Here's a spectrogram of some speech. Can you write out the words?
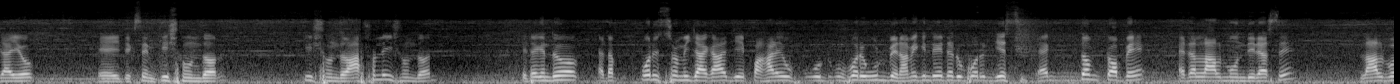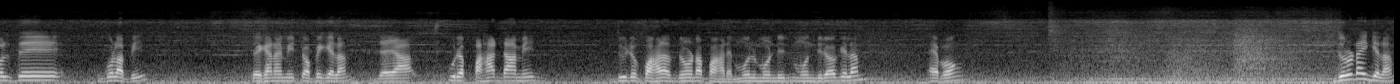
যাই হোক, এই দেখছেন কি সুন্দর কি সুন্দর, আসলেই সুন্দর। এটা কিন্তু একটা পরিশ্রমী জায়গা, যে পাহাড়ে উপরে উঠবেন। আমি কিন্তু এটার উপর গেছি, একদম টপে। একটা লাল মন্দির আছে, লাল বলতে গোলাপি। তো এখানে আমি টপে গেলাম যাই পুরো পাহাড়টা আমি দুটো পাহাড়, দুটা পাহাড়ে। মূল মন্দির, মন্দিরেও গেলাম এবং দুটোটাই গেলাম,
